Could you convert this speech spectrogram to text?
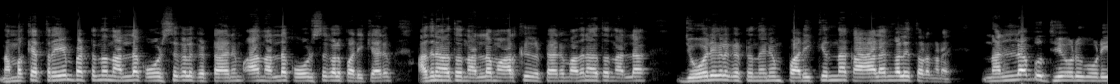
നമുക്ക് എത്രയും പെട്ടെന്ന് നല്ല കോഴ്സുകൾ കിട്ടാനും ആ നല്ല കോഴ്സുകൾ പഠിക്കാനും അതിനകത്ത് നല്ല മാർക്ക് കിട്ടാനും അതിനകത്ത് നല്ല ജോലികൾ കിട്ടുന്നതിനും പഠിക്കുന്ന കാലങ്ങളിൽ തുടങ്ങണേ. നല്ല ബുദ്ധിയോടുകൂടി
